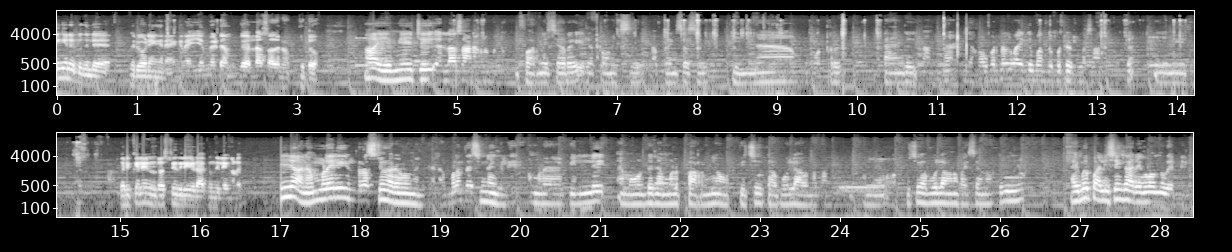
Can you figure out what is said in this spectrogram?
എങ്ങനെ ഇപ്പൊ ഇതിന്റെ പരിപാടി എങ്ങനെ? എങ്ങനെ ഇ എം ഐ നമുക്ക് എല്ലാ സാധനവും കിട്ടും ആ എം ഐ ആയിട്ട് എല്ലാ സാധനങ്ങളും കിട്ടും. ഫർണിച്ചർ ഇലക്ട്രോണിക്സ് അപ്ലയൻസസ് പിന്നെ മോട്ടർ ടാങ്ക് അങ്ങനെ ഉപകരണങ്ങളായിട്ട് ബന്ധപ്പെട്ടിട്ടുള്ള സാധനങ്ങളൊക്കെ ഇ എം ഐ ആയിട്ട് ഒരിക്കലും ഇൻട്രസ്റ്റ് ഇതിൽ ഈടാക്കുന്നില്ല നിങ്ങൾ ഇല്ല നമ്മളതിൽ ഇൻട്രസ്റ്റും കാര്യങ്ങളൊന്നും ഇല്ല. നമ്മളെന്താ വെച്ചിട്ടുണ്ടെങ്കിൽ നമ്മളെ ബില്ല് എമൗണ്ട് നമ്മൾ പറഞ്ഞ് ഒപ്പിച്ച് കബൂലാവുന്നതാണ്. ഒപ്പിച്ച് കബൂലാവുന്ന പൈസ അത് പിന്നെ അതിന് പലിശയും കാര്യങ്ങളൊന്നും വരുന്നില്ല.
